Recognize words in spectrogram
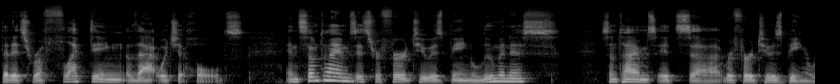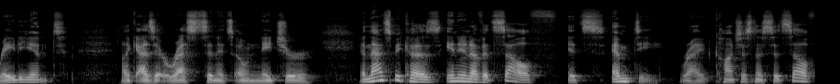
that it's reflecting that which it holds. And sometimes it's referred to as being luminous Sometimes it's uh, referred to as being radiant, like as it rests in its own nature. And that's because, in and of itself, it's empty, right? Consciousness itself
